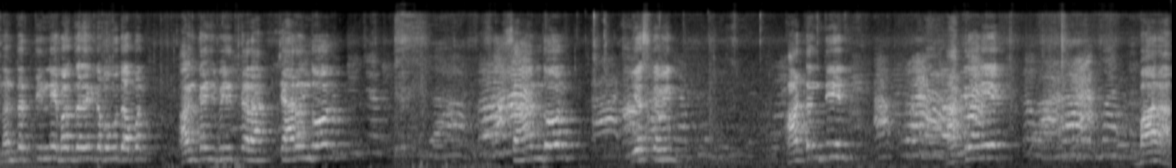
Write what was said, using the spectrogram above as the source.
नंतर तीनने भाग जाईल का बघू आपण? अंकांची बेरीज करा. चार आणि दोन. सहा दोन. येस कमी आठ आणि तीन. अकरा आणि एक. बारा.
